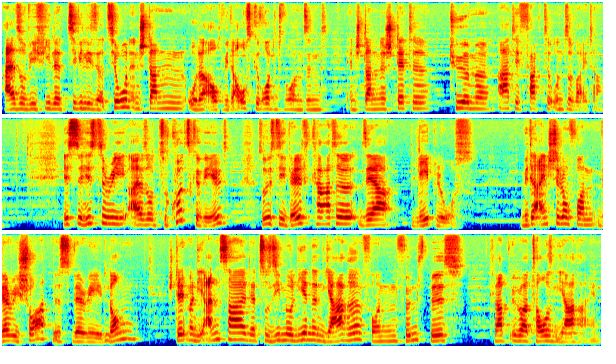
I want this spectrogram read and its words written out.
Also wie viele Zivilisationen entstanden oder auch wieder ausgerottet worden sind, entstandene Städte, Türme, Artefakte und so weiter. Ist die History also zu kurz gewählt, so ist die Weltkarte sehr leblos. Mit der Einstellung von Very Short bis Very Long stellt man die Anzahl der zu simulierenden Jahre von 5 bis knapp über 1000 Jahre ein.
